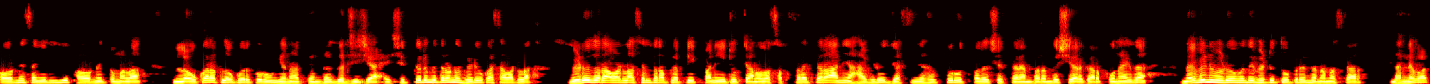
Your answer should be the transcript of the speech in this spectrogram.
फवारणी सांगितली फवारणी तुम्हाला लवकरात लवकर करून घेणं अत्यंत गरजेचे आहे. शेतकरी मित्रांनो व्हिडिओ कसा वाटला? व्हिडिओ जर आवडला असेल तर आपल्या पीक पाणी युट्यूब चॅनलला सबस्क्राईब करा आणि हा व्हिडिओ जास्तीत जास्त पूर उत्पादक शेतकऱ्यांपर्यंत शेअर करा. पुन्हा एकदा नवीन व्हिडिओमध्ये भेटू तोपर्यंत नमस्कार धन्यवाद.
